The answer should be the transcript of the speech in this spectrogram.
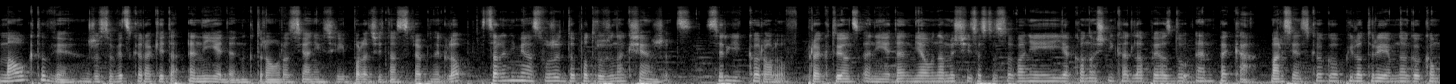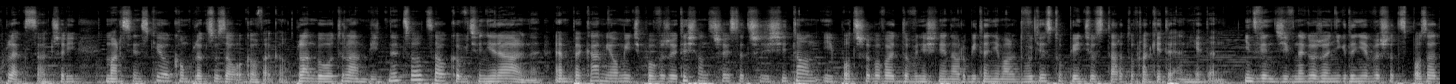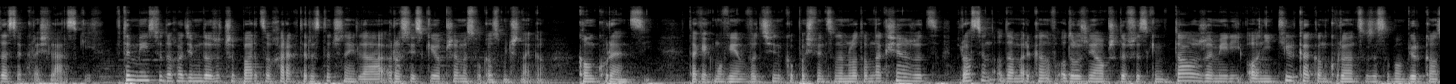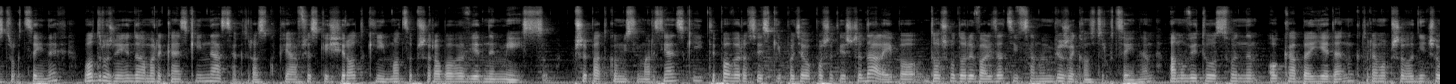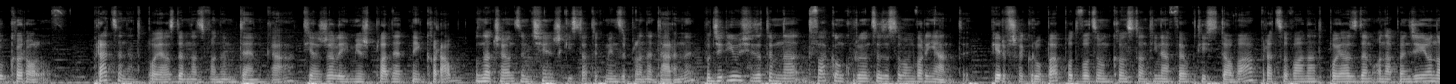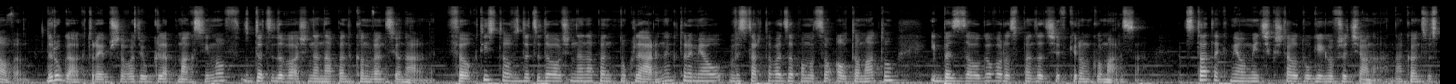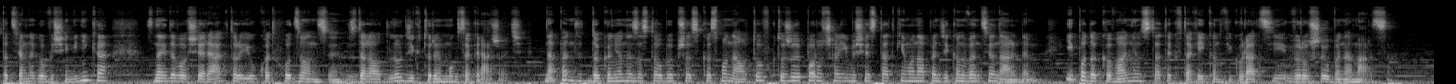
Mało kto wie, że sowiecka rakieta N-1, którą Rosjanie chcieli polecieć na Srebrny Glob, wcale nie miała służyć do podróży na Księżyc. Sergij Korolow, projektując N-1, miał na myśli zastosowanie jej jako nośnika dla pojazdu MPK, marsjańskiego pilotriumnego kompleksa, czyli marsjańskiego kompleksu załogowego. Plan był o tyle ambitny, co całkowicie nierealny. MPK miał mieć powyżej 1630 ton i potrzebować do wyniesienia na orbitę niemal 25 startów rakiety N-1. Nic więc dziwnego, że nigdy nie wyszedł spoza desek kreślarskich. W tym miejscu dochodzimy do rzeczy bardzo charakterystycznej dla rosyjskiego przemysłu kosmicznego konkurencji. Tak jak mówiłem w odcinku poświęconym lotom na Księżyc, Rosjan od Amerykanów odróżniało przede wszystkim to, że mieli oni kilka konkurujących ze sobą biur konstrukcyjnych, w odróżnieniu do amerykańskiej NASA, która skupiała wszystkie środki i moce przerobowe w jednym miejscu. W przypadku misji marsjańskiej typowy rosyjski podział poszedł jeszcze dalej, bo doszło do rywalizacji w samym biurze konstrukcyjnym, a mówię tu o słynnym OKB-1, któremu przewodniczył Korolow. Prace nad pojazdem nazwanym TMK, Tiażelej Międzyplanetnej Korab, oznaczającym ciężki statek międzyplanetarny, podzieliły się zatem na dwa konkurujące ze sobą warianty. Pierwsza grupa pod wodzą Konstantina Feuktistowa pracowała nad pojazdem o napędzie jonowym. Druga, której przewodził Gleb Maksimow, zdecydowała się na napęd konwencjonalny. Feuktistow zdecydował się na napęd nuklearny, który miał wystartować za pomocą automatu i bezzałogowo rozpędzać się w kierunku Marsa. Statek miał mieć kształt długiego wrzeciona. Na końcu specjalnego wysięgnika znajdował się reaktor i układ chłodzący, z dala od ludzi, który mógł zagrażać. Napęd dogoniony zostałby przez kosmonautów, którzy poruszaliby się statkiem o napędzie konwencjonalnym i po dokowaniu statek w takiej konfiguracji wyruszyłby na Marsa.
